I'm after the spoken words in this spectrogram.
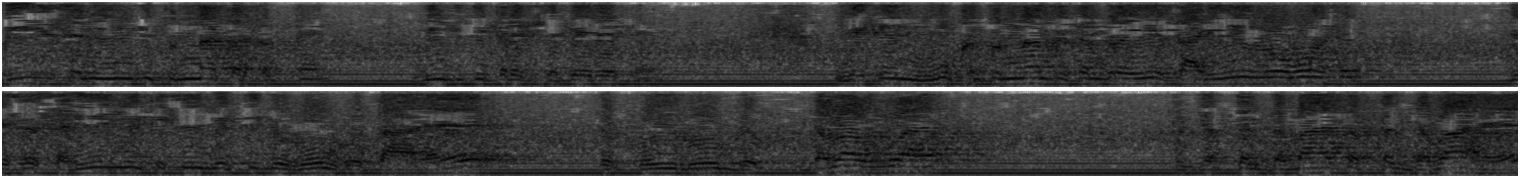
बीज से नहीं उनकी तुलना कर सकते हैं, बीज की तरह छिपे रहते हैं। लेकिन मुख्य तुलना तो चल रही है शारीरिक रोगों से। जैसे शरीर में किसी व्यक्ति को रोग होता है तो कोई रोग दबा हुआ है। तो जब तक दबा है, तब तक दबा है,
